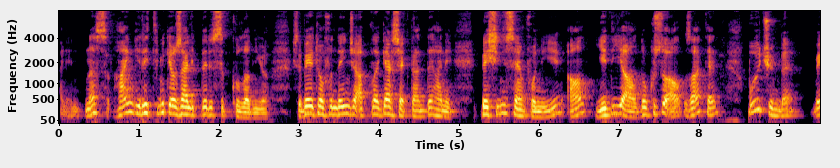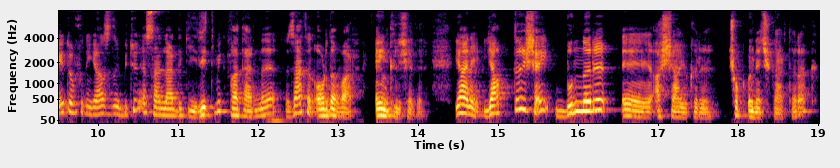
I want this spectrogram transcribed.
Hani nasıl, hangi ritmik özellikleri sık kullanıyor? İşte Beethoven deyince akla gerçekten de hani 5. senfoniyi al, 7'yi al, 9'u al. Zaten bu üçünde Beethoven'ın yazdığı bütün eserlerdeki ritmik paterni zaten orada var. En klişedir. Yani yaptığı şey bunları e, aşağı yukarı çok öne çıkartarak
